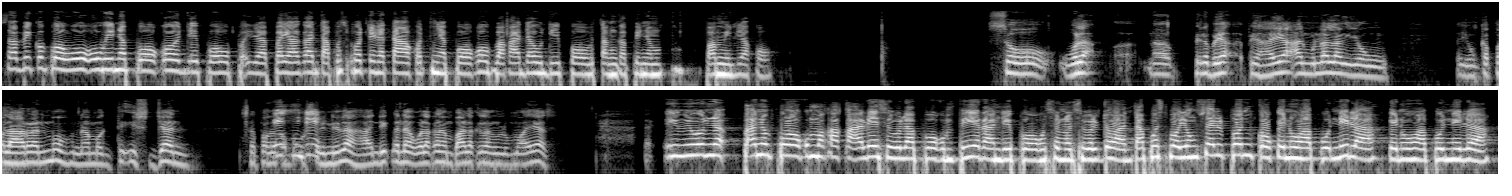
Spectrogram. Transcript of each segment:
sabi ko po, uuwi na po ako, di po ako payagan. Tapos po tinatakot niya po ako, baka daw di po tanggapin ng pamilya ko. So, wala, na pinabaya, pinahayaan mo na lang yung yung kapalaran mo na magtiis diyan sa pang-abuso hindi. nila. ha? Hindi ka na, wala ka nang balak lang lumayas. Eh, wala- paano po ako makakaalis? Wala po akong pera, hindi po ako sinusweldohan. Tapos po yung cellphone ko, kinuha po nila, kinuha po nila.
